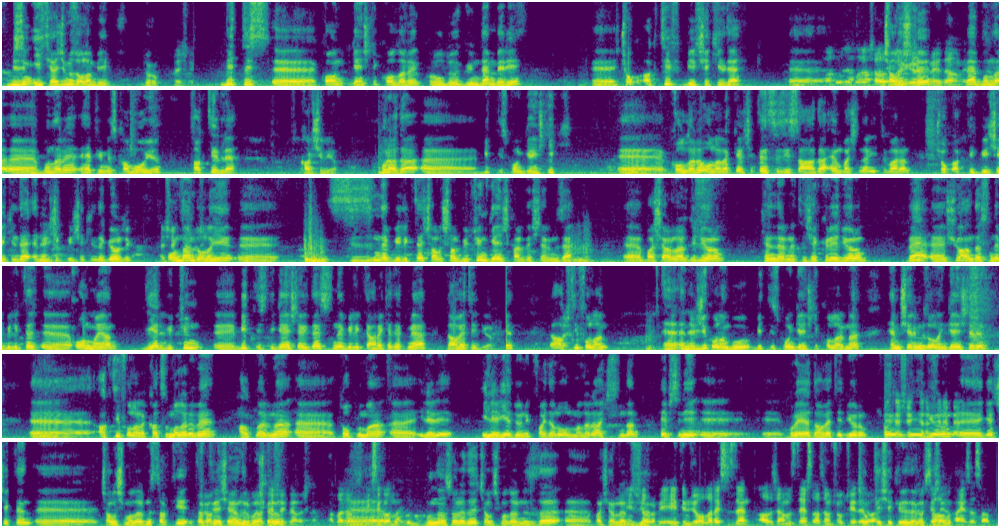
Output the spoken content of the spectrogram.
bizim ihtiyacımız olan bir durum. Bitlis e, Kon Gençlik Kolları kurulduğu günden beri e, çok aktif bir şekilde e, Çalıştı devam ve bunla, e, bunları hepimiz kamuoyu takdirle karşılıyor. Burada e, Bitlis Kon Gençlik e, kolları olarak gerçekten sizi sahada en başından itibaren çok aktif bir şekilde, enerjik bir şekilde gördük. Ondan ederim. dolayı e, sizinle birlikte çalışan bütün genç kardeşlerimize e, başarılar diliyorum. Kendilerine teşekkür ediyorum. Ve e, şu anda sizinle birlikte e, olmayan diğer bütün e, Bitlisli gençleri de sizinle birlikte hareket etmeye davet ediyorum. E, Aktif olan, e, enerjik olan bu Bitlis Kon gençlik kollarına hemşerimiz olan gençlerin e, aktif olarak katılmaları ve halklarına, e, topluma e, ileri ileriye dönük faydalı olmaları açısından hepsini e, e, buraya davet ediyorum. Çok E, teşekkür ederim, Diyorum şeref verdiniz. e, gerçekten e, çalışmalarınız takdir, takdire Çok- şayandır Çok başkanım. teşekkür ederim başkanım. Allah razı olsun. E, Eksik olmayın. bundan sonra da çalışmalarınızda e, başarılar diliyorum. İnşallah bir eğitimci olarak sizden alacağımız, ders alacağımız çok şeyler Çok var. teşekkür ederim. Çok sağ teşekkür olun. ederim. Aynıza sağlık.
